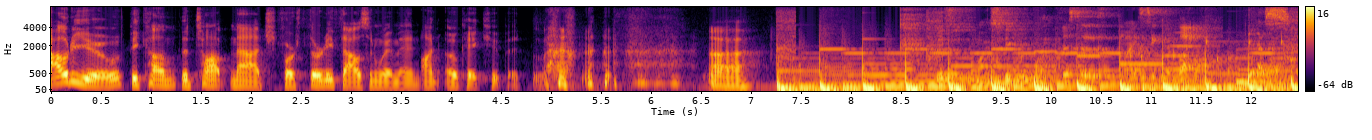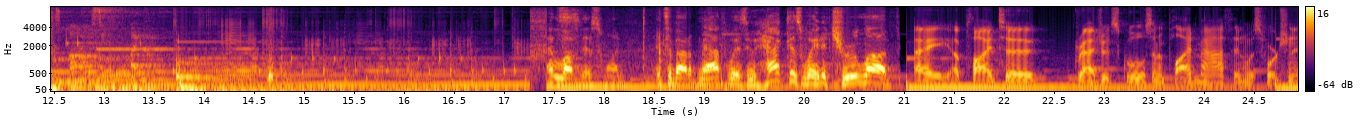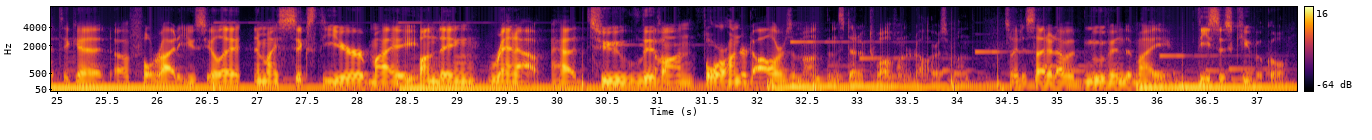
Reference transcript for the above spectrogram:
how do you become the top match for 30,000 women on OKCupid? uh, this is my secret life. This is my secret life. This is my secret life. I love this one. It's about a math whiz who hacked his way to true love. I applied to graduate schools in applied math and was fortunate to get a full ride at UCLA. In my sixth year, my funding ran out. I had to live on $400 a month instead of $1,200 a month. So I decided I would move into my thesis cubicle.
